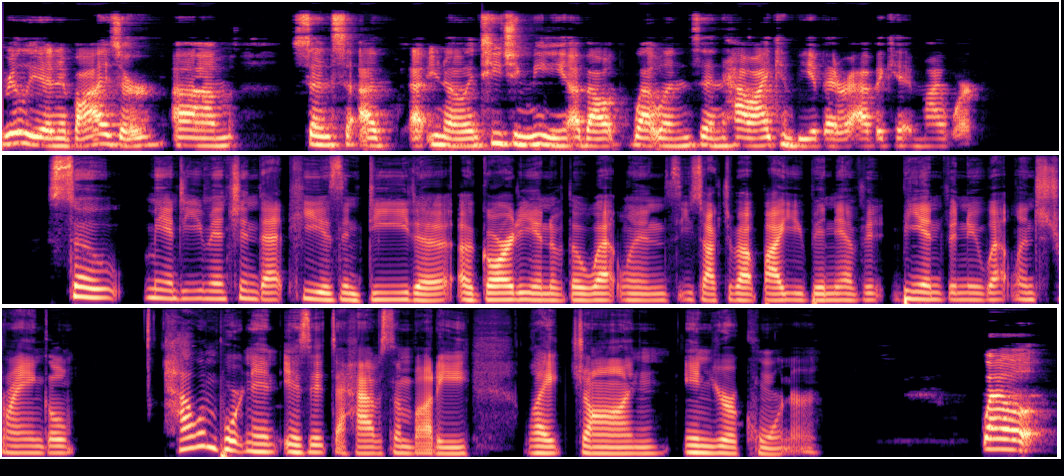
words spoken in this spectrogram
really an advisor um, since I've, uh, you know, and teaching me about wetlands and how I can be a better advocate in my work. So, Mandy, you mentioned that he is indeed a, a guardian of the wetlands. You talked about Bayou Bienvenu Wetlands Triangle. How important is it to have somebody like John in your corner? Well,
